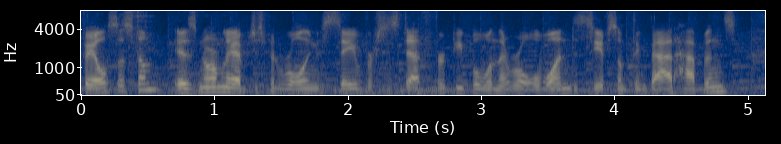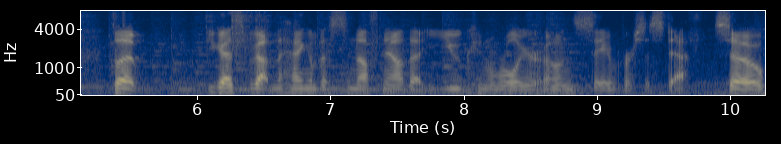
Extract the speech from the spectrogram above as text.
fail system is normally I've just been rolling a save versus death for people when they roll one to see if something bad happens, but you guys have gotten the hang of this enough now that you can roll your own save versus death. So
